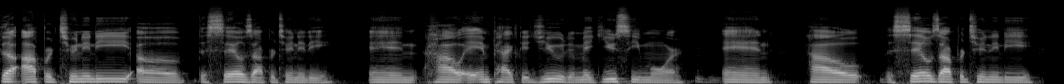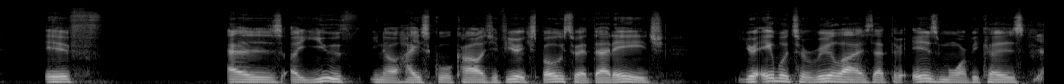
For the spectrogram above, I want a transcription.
the opportunity of the sales opportunity and how it impacted you to make you see more and how the sales opportunity if as a youth you know high school college if you're exposed to it at that age you're able to realize that there is more because Yeah,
